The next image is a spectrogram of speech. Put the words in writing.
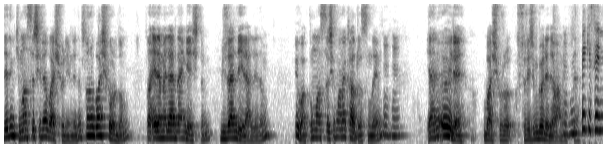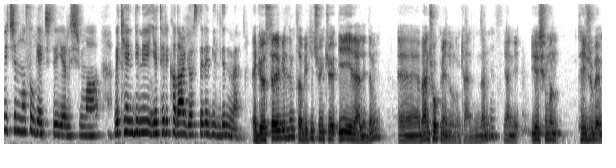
Dedim ki Masterchef'e başvurayım dedim. Sonra başvurdum. Sonra elemelerden geçtim. Güzel de ilerledim. Bir baktım Masterchef ana kadrosundayım. Yani öyle başvuru sürecim böyle devam etti. Peki senin için nasıl geçti yarışma ve kendini yeteri kadar gösterebildin mi? E, gösterebildim tabii ki çünkü iyi ilerledim. E, ben çok memnunum kendimden. Yani yaşımın tecrübe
